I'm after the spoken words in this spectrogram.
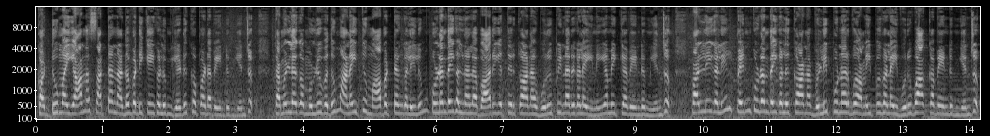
கடுமையான சட்ட நடவடிக்கைகளும் எடுக்கப்பட வேண்டும் என்றும் தமிழகம் முழுவதும் அனைத்து மாவட்டங்களிலும் குழந்தைகள் நல வாரியத்திற்கான உறுப்பினர்களை நியமிக்க வேண்டும் என்றும் பள்ளிகளில் பெண் குழந்தைகளுக்கான விழிப்புணர்வு அமைப்புகளை உருவாக்க வேண்டும் என்றும்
